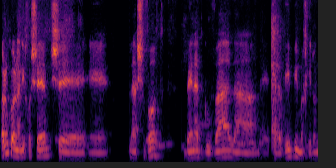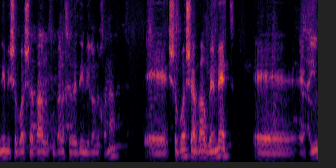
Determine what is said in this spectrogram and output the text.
קודם כל, אני חושב שלהשוות בין התגובה לתל אביבים החילונים משבוע שעבר לתגובה לחרדים היא לא נכונה. שבוע שעבר באמת היו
